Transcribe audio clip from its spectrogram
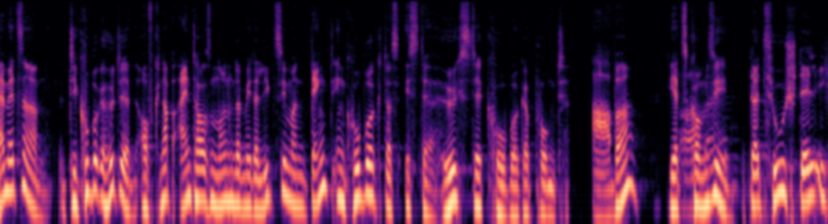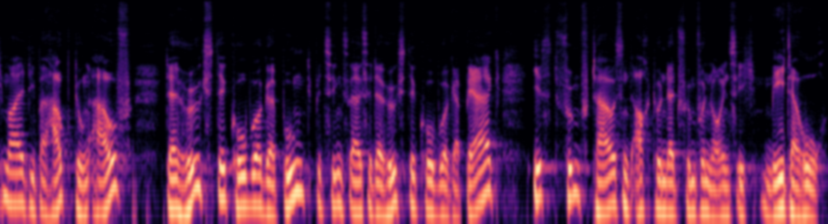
Herr Metzner, die Coburger Hütte, auf knapp 1900 Meter liegt sie. Man denkt in Coburg, das ist der höchste Coburger Punkt. Aber jetzt kommen Sie. Dazu stelle ich mal die Behauptung auf, der höchste Coburger Punkt bzw. der höchste Coburger Berg ist 5895 Meter hoch.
